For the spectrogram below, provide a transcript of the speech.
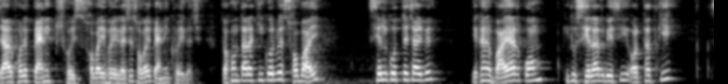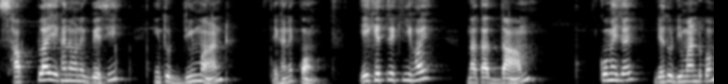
যার ফলে প্যানিক সবাই হয়ে গেছে, সবাই প্যানিক হয়ে গেছে। তখন তারা কি করবে? সবাই সেল করতে চাইবে। এখানে বায়ার কম, কিন্তু সেলার বেশি। অর্থাৎ কি? সাপ্লাই এখানে অনেক বেশি, কিন্তু ডিমান্ড এখানে কম। এই ক্ষেত্রে কি হয়? না, তার দাম কমে যায়, যেহেতু ডিমান্ড কম।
